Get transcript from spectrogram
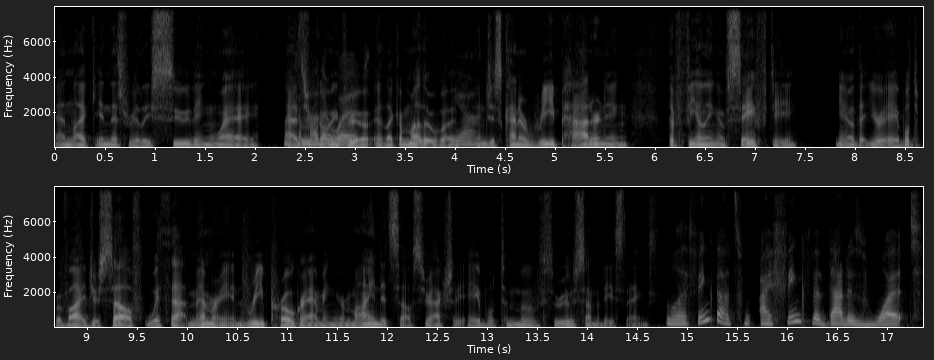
and like in this really soothing way Like as you're going would. through, it, like a mother would, Yeah. and just kind of repatterning the feeling of safety. You know that you're able to provide yourself with that memory and reprogramming your mind itself, so you're actually able to move through some of these things. Well, I think that's I think that that is what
